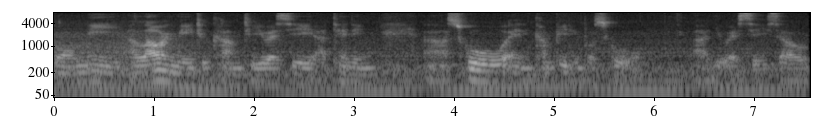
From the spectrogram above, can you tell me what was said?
for me, allowing me to come to USC, attending uh, school and competing for school at USC. So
